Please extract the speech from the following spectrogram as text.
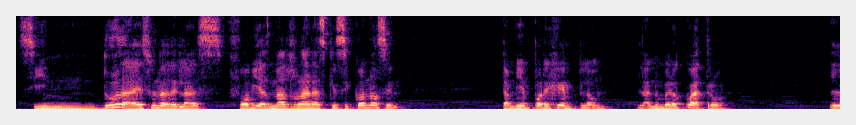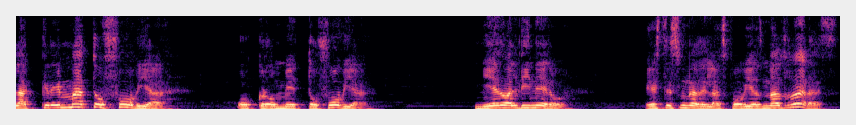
Sin duda es una de las fobias más raras que se conocen. También, por ejemplo, la número 4, la crematofobia o crometofobia. Miedo al dinero. Esta es una de las fobias más raras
